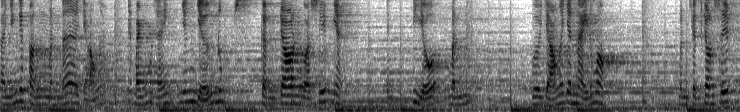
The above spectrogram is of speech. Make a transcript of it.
Và những cái phần mình đã chọn á các bạn có thể nhấn giữ nút control và Shift nha. Ví dụ mình vừa chọn ở trên này đúng không? Mình control Shift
